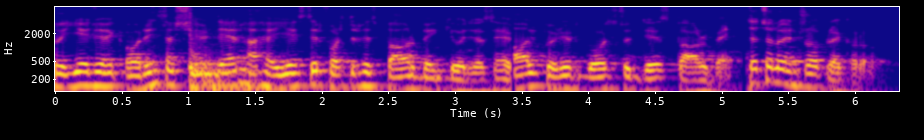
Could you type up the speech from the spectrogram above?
तो ये जो एक ऑरेंज सा शेड दे रहा है, ये सिर्फ़ और सिर्फ़ इस पावर बैंक की वजह से all credit goes to this power bank अच्छा चलो इंट्रो प्ले करो।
